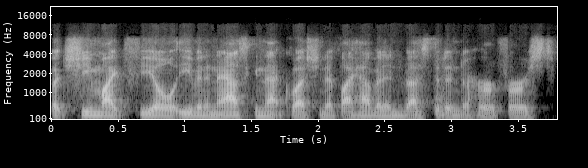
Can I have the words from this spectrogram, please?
but she might feel even in asking that question if i haven't invested into her first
